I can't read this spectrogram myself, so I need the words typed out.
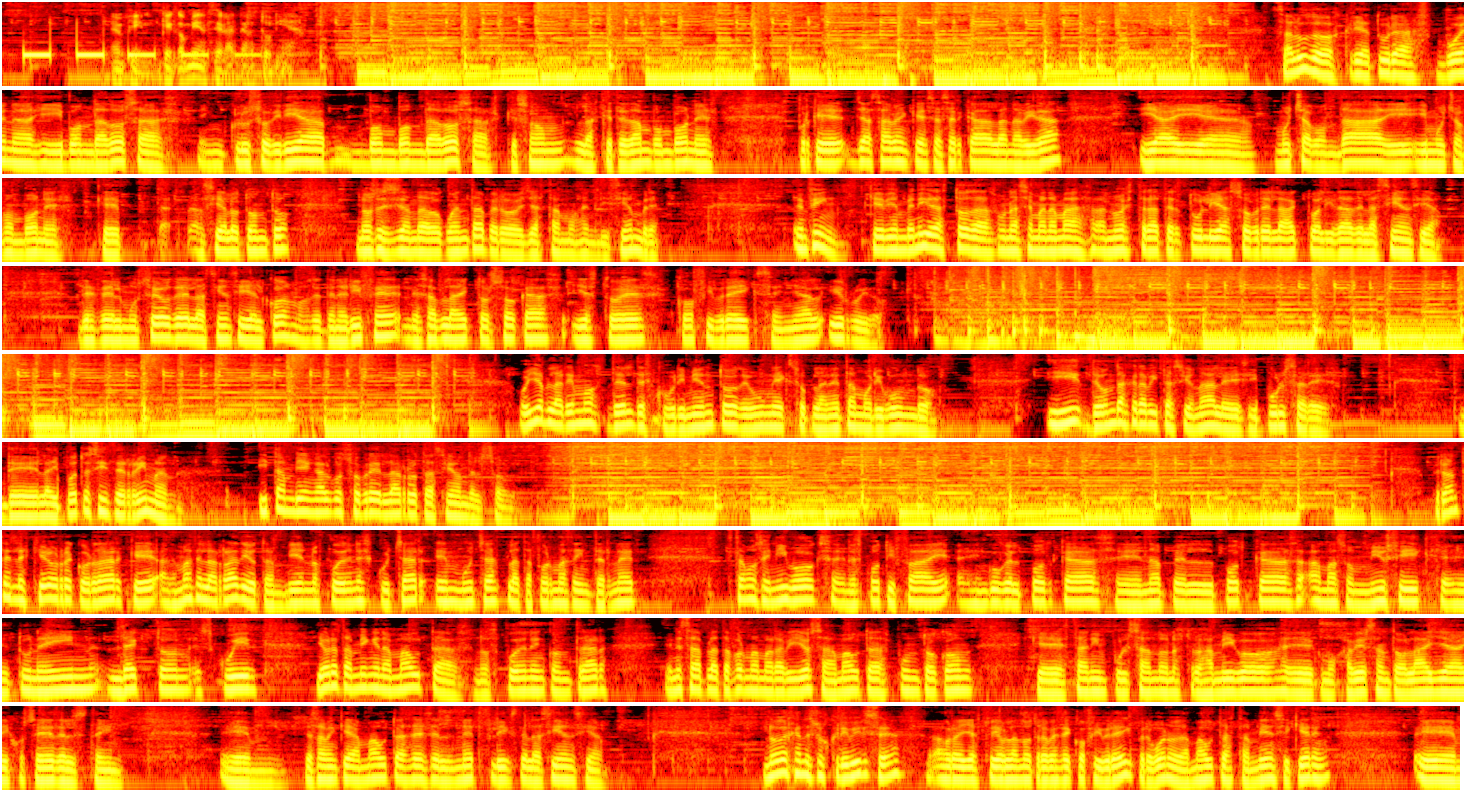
En fin, que comience la tertulia. Saludos, criaturas buenas y bondadosas, incluso diría bombondadosas, que son las que te dan bombones, porque ya saben que se acerca la Navidad y hay eh, mucha bondad y, y muchos bombones, que hacía lo tonto, no sé si se han dado cuenta, pero ya estamos en diciembre. En fin, que bienvenidas todas una semana más a nuestra tertulia sobre la actualidad de la ciencia. Desde el Museo de la Ciencia y el Cosmos de Tenerife les habla Héctor Socas y esto es Coffee Break, Señal y Ruido. Hoy hablaremos del descubrimiento de un exoplaneta moribundo y de ondas gravitacionales y púlsares, de la hipótesis de Riemann y también algo sobre la rotación del Sol. Pero antes les quiero recordar que además de la radio también nos pueden escuchar en muchas plataformas de internet. Estamos en Evox, en Spotify, en Google Podcast, en Apple Podcast, Amazon Music, eh, TuneIn, Lecton, Squid y ahora también en Amautas. Nos pueden encontrar en esa plataforma maravillosa amautas.com que están impulsando nuestros amigos eh, como Javier Santaolalla y José Edelstein. Eh, ya saben que Amautas es el Netflix de la ciencia. No dejen de suscribirse. Ahora ya estoy hablando otra vez de Coffee Break, pero bueno, de Amautas también si quieren. Eh,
